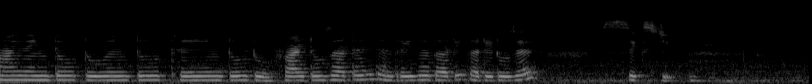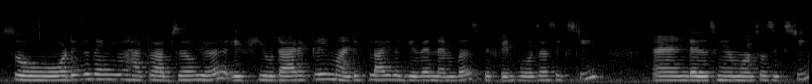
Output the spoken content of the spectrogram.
Five into two into three into two. Five twos are ten, ten threes are thirty, thirty twos are sixty. So what is the thing you have to observe here? If you directly multiply the given numbers, 15 fours are 60 and LCM also 60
